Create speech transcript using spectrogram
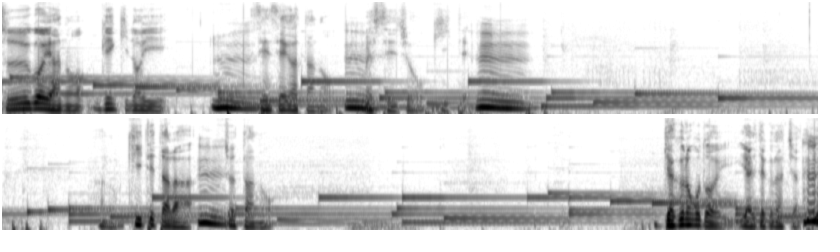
すごいあの元気のいいうん、先生方のうん。メッセージを聞いて、うん、あの聞いてたら、うん。ちょっとあの逆のことをやりたくなっちゃって。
